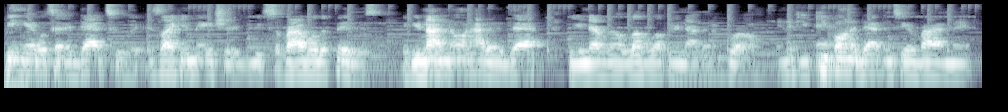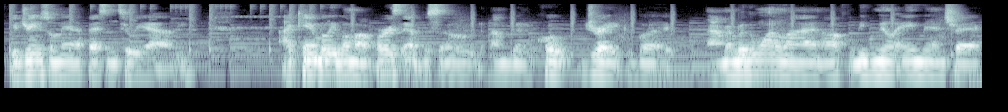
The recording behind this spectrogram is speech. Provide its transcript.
being able to adapt to it. It's like in nature, you survival of the fittest. If you're not knowing how to adapt, you're never gonna level up, you're not gonna grow. And if you keep on adapting to your environment, your dreams will manifest into reality. I can't believe on my first episode, I'm gonna quote Drake, but I remember the one line off the Meek Mill Amen track.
